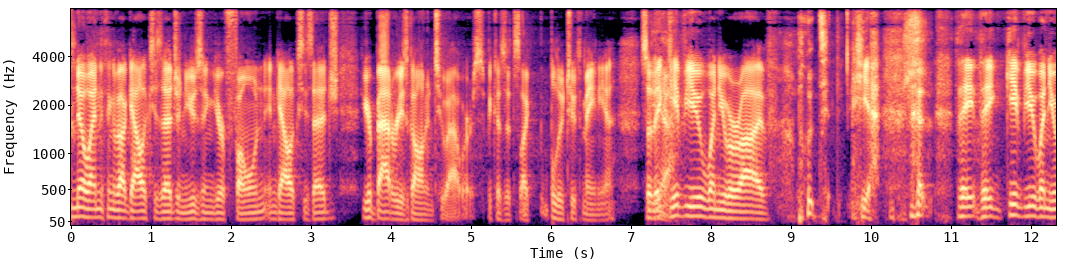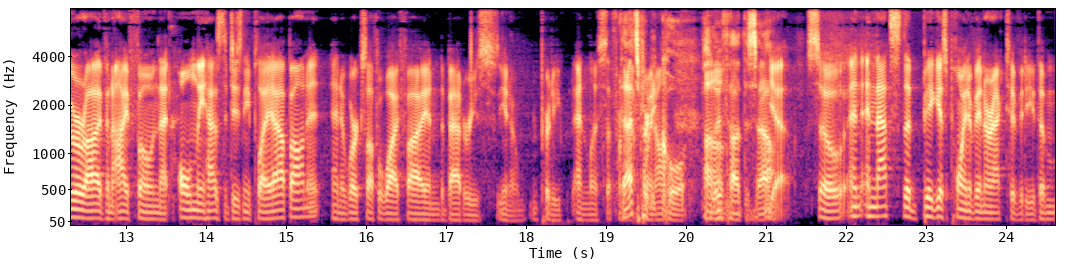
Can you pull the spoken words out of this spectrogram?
know anything about Galaxy's Edge and using your phone in Galaxy's Edge, your battery's gone in two hours because it's like Bluetooth mania. So they Yeah. give you when you arrive. yeah, they they give you when you arrive an iPhone that only has the Disney Play app on it, and it works off of Wi-Fi, and the battery's you know pretty endless. From That's that pretty on. Um, cool. So they thought this out. Yeah. So and and that's the biggest point of interactivity. The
